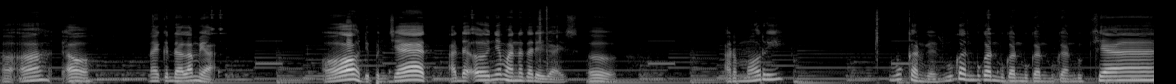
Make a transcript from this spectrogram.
Uh -uh. oh, naik ke dalam ya. Oh, dipencet. Ada E-nya mana tadi guys? E. Armory bukan guys. Bukan bukan bukan bukan bukan bukan.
